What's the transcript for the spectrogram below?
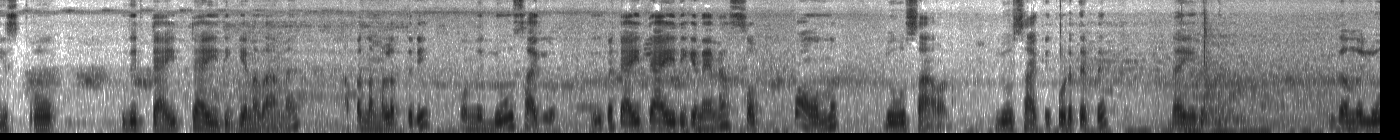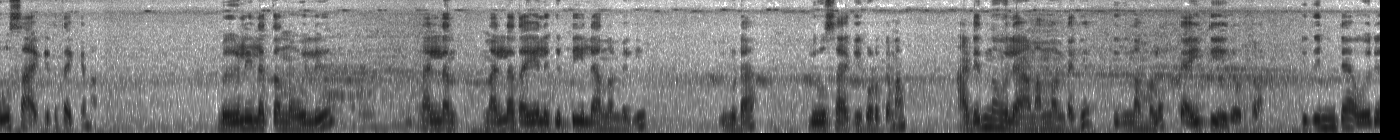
ഈ സ്ക്രൂ ഇത് ടൈറ്റായിരിക്കണതാണ്. അപ്പം നമ്മളൊത്തിരി ഒന്ന് ലൂസാക്കി ഇതിപ്പോൾ ടൈറ്റായിരിക്കണേനെ സ്വപ്പം ഒന്ന് ലൂസാവണം. ലൂസാക്കി കൊടുത്തിട്ട് ദാ ഇത്. ഇതൊന്ന് ലൂസാക്കിയിട്ട് തയ്ക്കണം. വേളിയിലത്തെ നൂൽ നല്ല നല്ല തയ്യൽ കിട്ടിയില്ല എന്നുണ്ടെങ്കിൽ ഇവിടെ ലൂസാക്കി കൊടുക്കണം. അടിനൂലാണെന്നുണ്ടെങ്കിൽ ഇത് നമ്മൾ ടൈറ്റ് ചെയ്ത് കൊടുക്കണം. ഇതിന്റെ ഒരു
